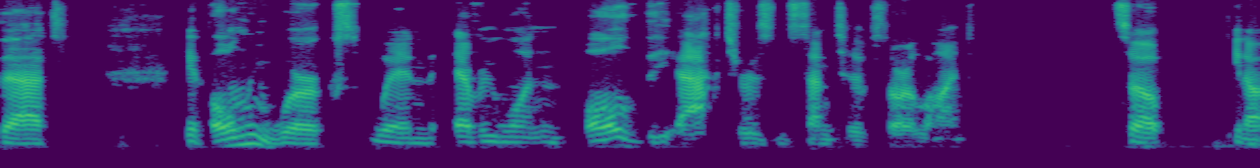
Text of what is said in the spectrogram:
that it only works when everyone, all the actors' incentives are aligned. So, you know,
